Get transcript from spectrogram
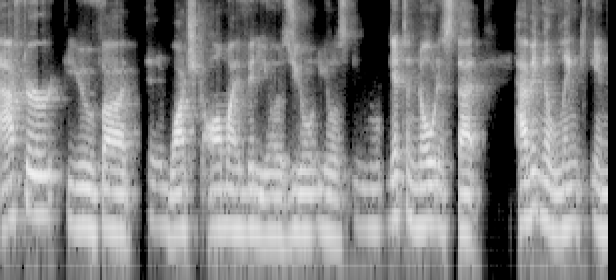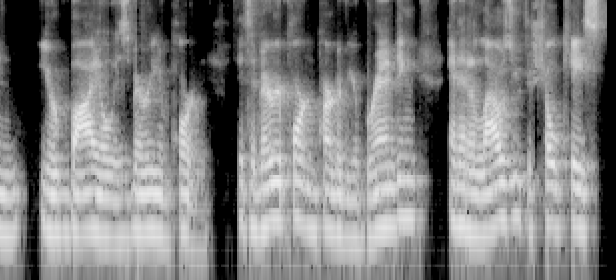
after you've uh, watched all my videos, you'll you'll get to notice that having a link in your bio is very important. It's a very important part of your branding, and it allows you to showcase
